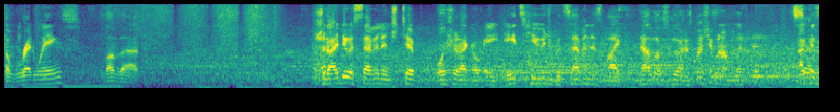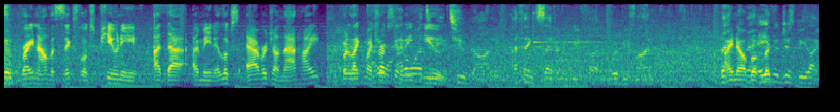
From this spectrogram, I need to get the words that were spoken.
the Red Wings, love that. Should I do a seven inch tip or should I go eight? Eight's huge, but seven is like, that looks good, especially when I'm lifted. Because right now the six looks puny at that. I mean, it looks average on that height, but like my truck's don't- gonna I don't be huge. to be too gaudy. I think seven would be fun. Would be fine. The, I know, the but- eight but- would just be like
